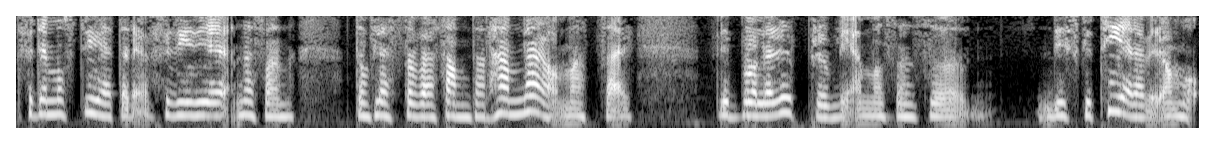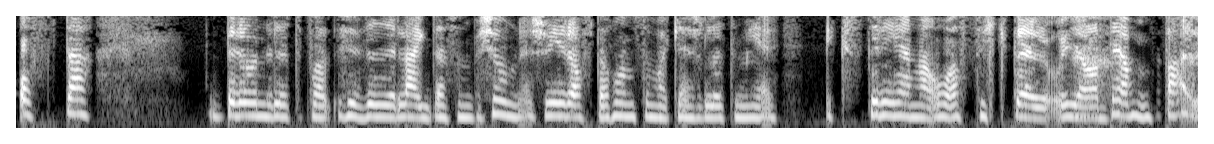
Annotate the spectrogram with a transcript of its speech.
för det måste ju heta det. För det är nästan de flesta av våra samtal handlar om. Att så här, vi bollar upp problem och sen så diskuterar vi dem. Och ofta beroende lite på hur vi är lagda som personer så är det ofta hon som har kanske lite mer extrema åsikter och jag dämpar.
